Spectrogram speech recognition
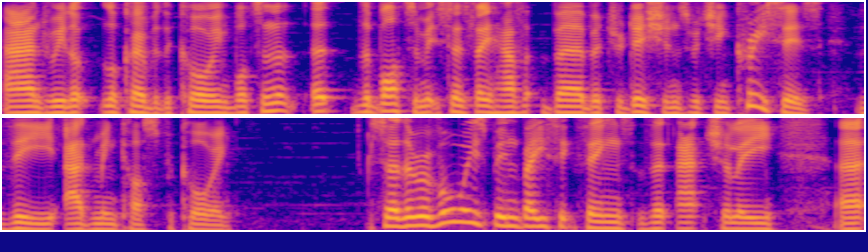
and we look, look over the coring button, at, at the bottom it says they have Berber traditions, which increases the admin cost for coring. So there have always been basic things that actually uh,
